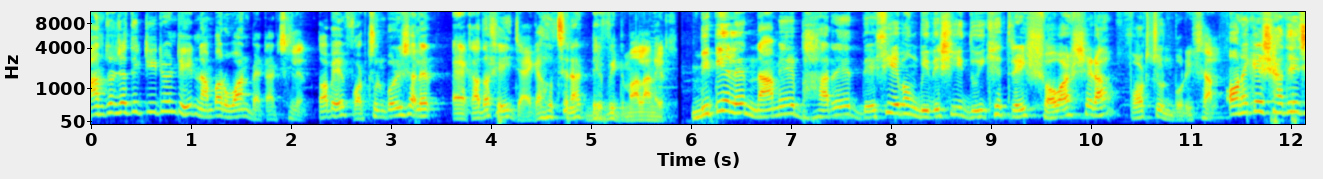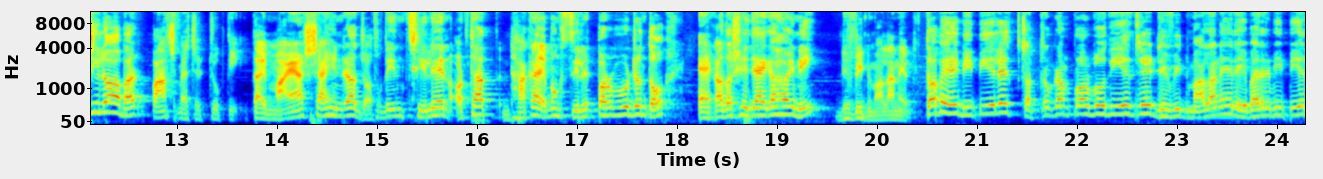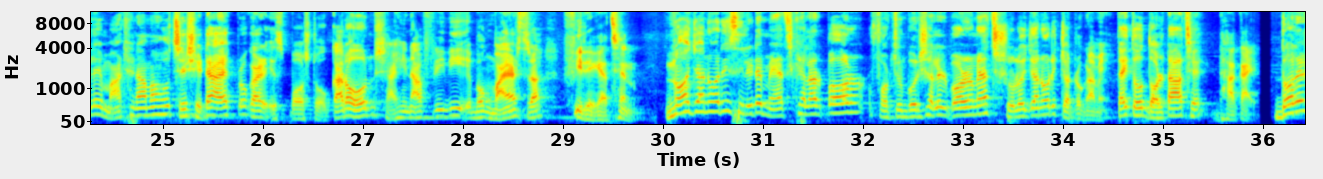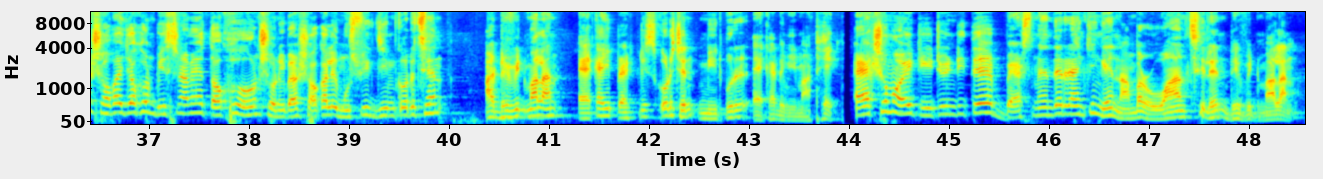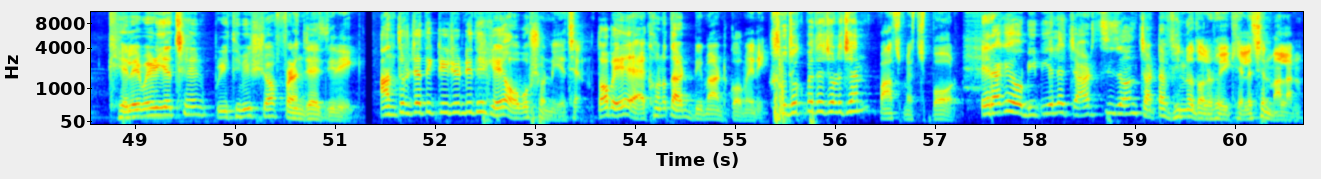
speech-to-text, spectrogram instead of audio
আন্তর্জাতিক টি টোয়েন্টির number one batter ছিলেন, তবে ফরচুন বরিশালের একাদশেই জায়গা হচ্ছে না ডেভিড মালানের। বিপিএল এর নামে ভারে দেশি এবং বিদেশি দুই ক্ষেত্রেই সবার সেরা ফরচুন বরিশাল। অনেকের সাথেই ছিল আবার পাঁচ ম্যাচের চুক্তি, তাই মায়ার শাহিনরা যতদিন ছিলেন, অর্থাৎ ঢাকা এবং সিলেট পর্ব পর্যন্ত একাদশে জায়গা হয়নি ডেভিড মালানের। তবে বিপিএল চট্টগ্রাম পর্ব দিয়ে যে ডেভিড মালানের, এবারের বিপিএল এ মাঠে নামা হচ্ছে সেটা এক প্রকার স্পষ্ট, কারণ শাহিন আফ্রিদি এবং মায়ার্সরা ফিরে গেছেন। নয় জানুয়ারি সিলেটে ম্যাচ খেলার পর, ফরচুন বরিশালের পরের ম্যাচ, ষোলোই জানুয়ারি চট্টগ্রামে। তাই তো দলটা আছে ঢাকায়। দলের সবাই যখন বিশ্রামে, তখন শনিবার সকালে মুশফিক জিম করেছেন আর ডেভিড মালান একাই প্র্যাকটিস করেছেন মিরপুরের একাডেমি মাঠে। একসময় টি টোয়েন্টিতে ব্যাটসম্যানদের র্যাঙ্কিংয়ে নাম্বার ওয়ান ছিলেন ডেভিড মালান। খেলে বেরিয়েছেন পৃথিবীর সব ফ্র্যাঞ্চাইজি লিগ। আন্তর্জাতিক টি টোয়েন্টি থেকে অবসর নিয়েছেন, তবে এখনও তার ডিমান্ড কমেনি। সুযোগ পেতে চলেছেন পাঁচ ম্যাচ পর। এর আগেও বিপিএল চার সিজন চারটা ভিন্ন দলের হয়ে খেলেছেন মালান।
